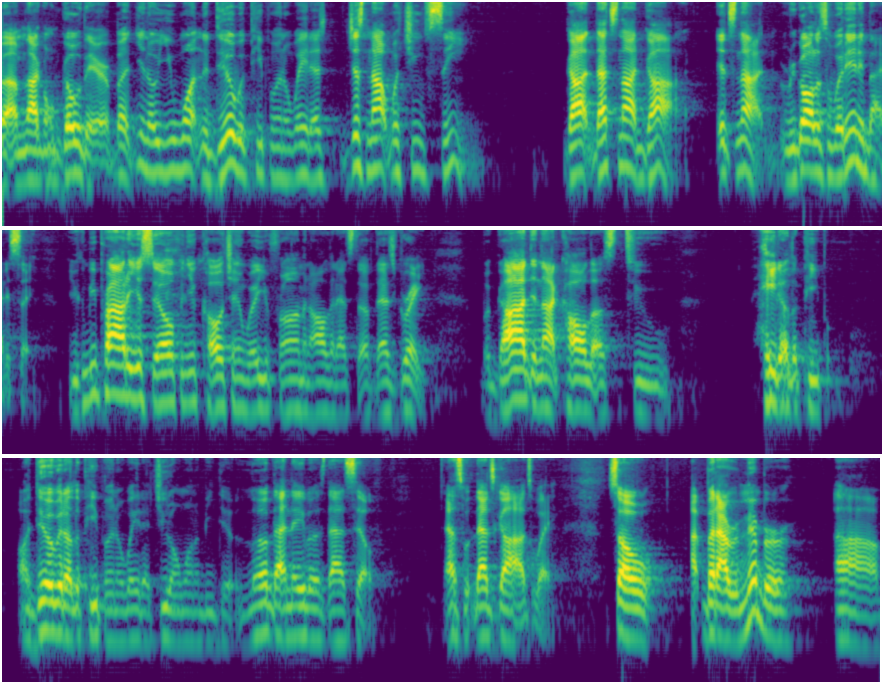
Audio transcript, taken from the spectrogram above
I'm not going to go there. But, you know, you wanting to deal with people in a way that's just not what you've seen. God, that's not God. It's not, regardless of what anybody say. You can be proud of yourself and your culture and where you're from and all of that stuff. That's great. But God did not call us to hate other people or deal with other people in a way that you don't want to be dealt. Love thy neighbor as thyself. That's what, that's God's way. So, uh, but I remember, um,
